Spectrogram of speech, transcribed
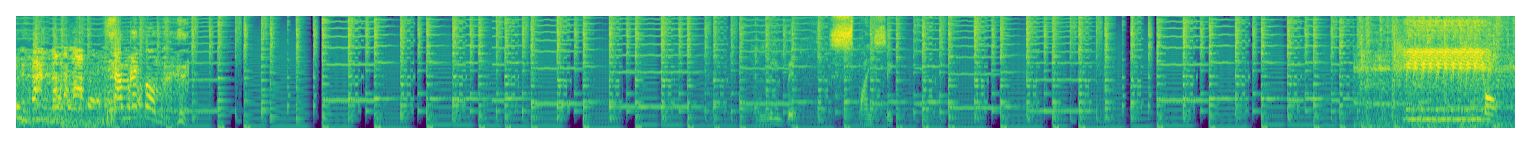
Samrekom. A little bit spicy. Beep, beep, beep,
